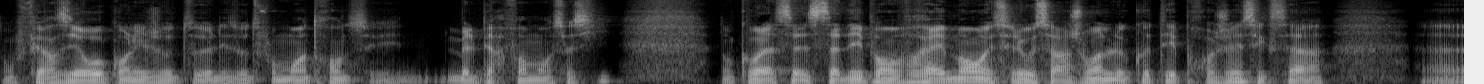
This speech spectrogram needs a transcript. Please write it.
Donc faire 0 quand les autres les autres font moins 30, c'est une belle performance aussi. Donc voilà, ça, ça dépend vraiment, et c'est là où ça rejoint le côté projet, c'est que ça, euh,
